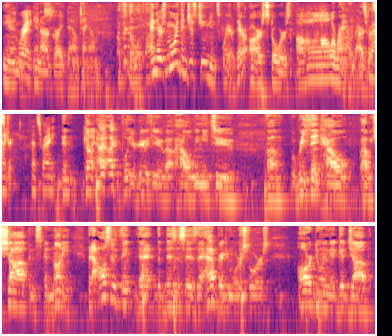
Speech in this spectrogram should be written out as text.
in Great. in our great downtown. I think I, will- I, And there's more than just Union Square. There are stores all around our That's right. District. That's right. And Connie, I, I completely agree with you about how we need to um, rethink how how we shop and spend money. But I also think that the businesses that have brick and mortar stores are doing a good job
